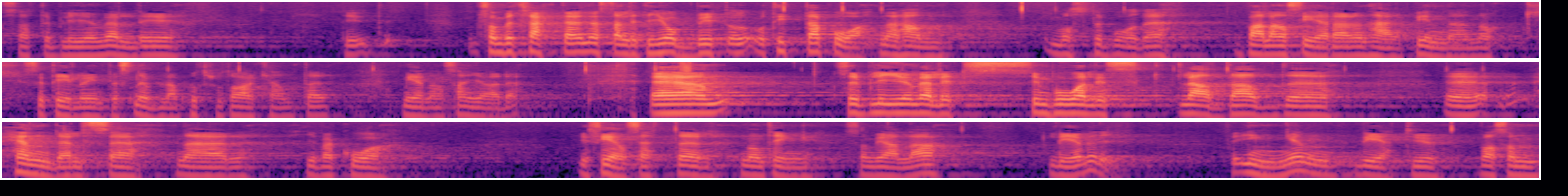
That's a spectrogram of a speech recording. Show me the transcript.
så att det blir en väldigt, det, som betraktare nästan lite jobbigt att, att titta på när han måste både balansera den här pinnen och se till att inte snubbla på trottoarkanter medan han gör det. Ehm, så det blir ju en väldigt symboliskt laddad eh, eh, händelse när Ivar K iscensätter någonting som vi alla lever i. För ingen vet ju vad som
